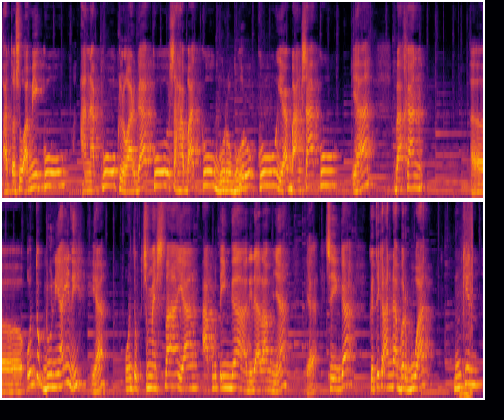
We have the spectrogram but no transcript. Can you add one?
atau suamiku anakku, keluargaku, sahabatku, guru-guruku, ya bangsaku, ya. Bahkan uh, untuk dunia ini, ya untuk semesta yang aku tinggal di dalamnya, ya. Sehingga ketika anda berbuat mungkin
